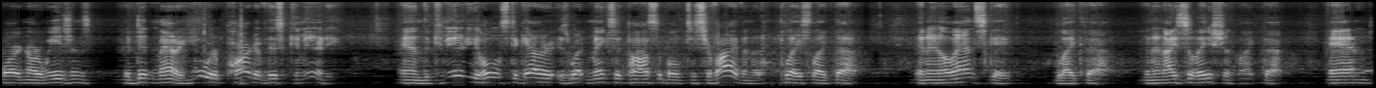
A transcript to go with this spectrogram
or Norwegians, it didn't matter. You were part of this community. And the community holds together is what makes it possible to survive in a place like that, and in a landscape like that, in an isolation like that. And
